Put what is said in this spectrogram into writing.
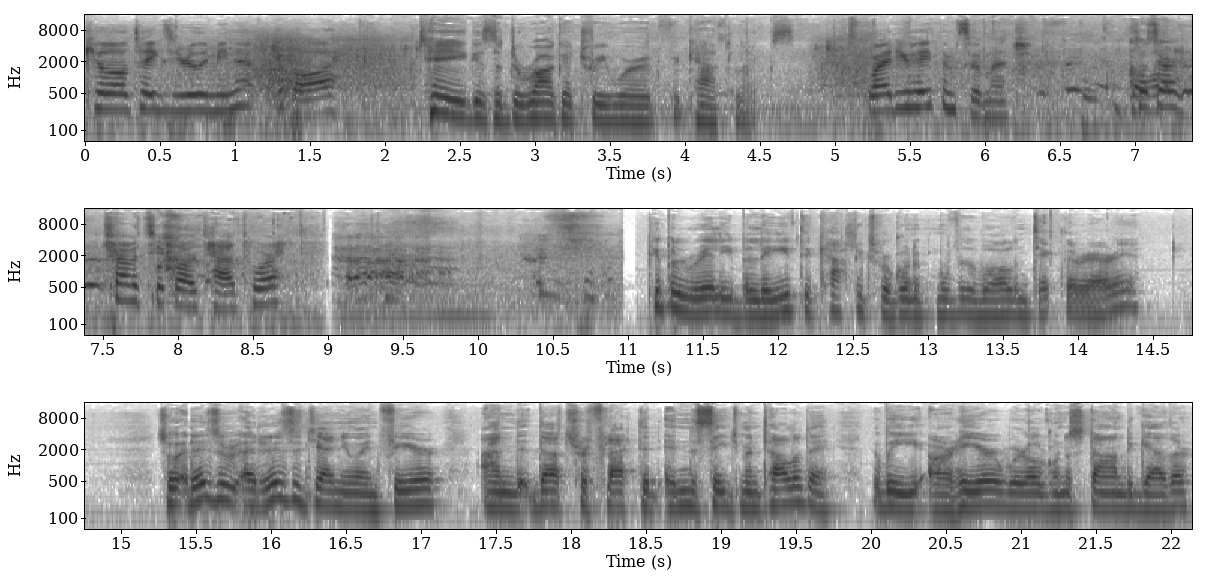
kill all Taigs. You really mean it? Oh. Taig is a derogatory word for Catholics. Why do you hate them so much? Because they're trying to take our territory. People really believed the Catholics were going to come over the wall and take their area. So it is, a, it is a genuine fear, and that's reflected in the siege mentality that we are here, we're all going to stand together,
